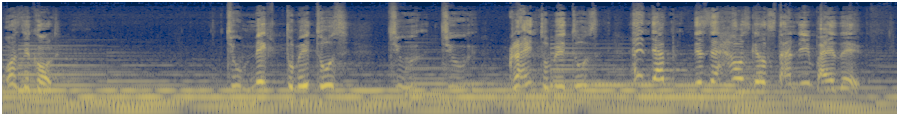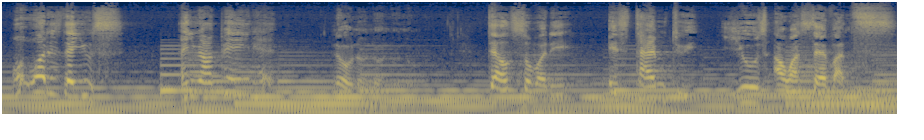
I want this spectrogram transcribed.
what's it called? To make tomatoes, to to grind tomatoes, and that, there's a house girl standing by there. What, what is the use? And you are paying her. No, no, no, no, no. Tell somebody it's time to use our servants.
